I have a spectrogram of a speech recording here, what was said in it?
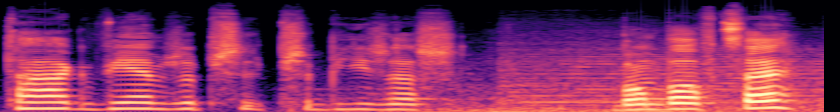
Tak, wiem, że przy, przybliżasz bombowce?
